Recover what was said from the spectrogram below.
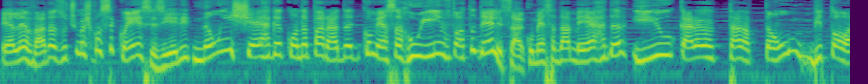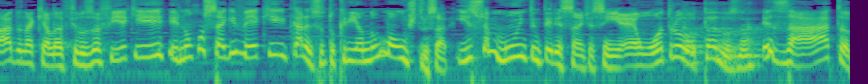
é levada às últimas consequências. E ele não enxerga quando a parada começa a ruir em torno dele, sabe? Começa a dar merda e o cara tá tão bitolado naquela filosofia que ele não consegue ver que, cara, eu tô criando um monstro, sabe? Isso é muito interessante, assim. É um outro. É o Thanos, né? Exato,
